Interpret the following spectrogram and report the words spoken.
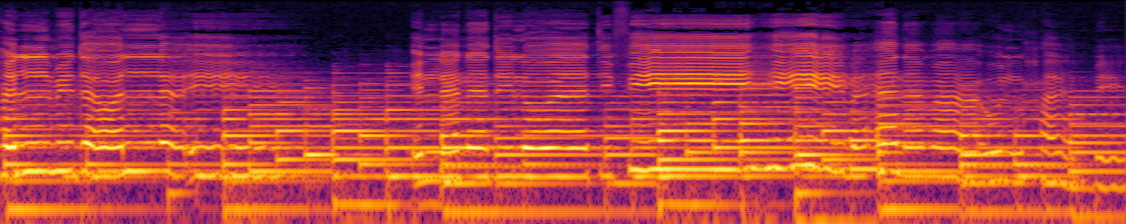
حلم ده ولا إيه؟ اللي أنا دلوقتي فيه بقى أنا معقول حبيت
